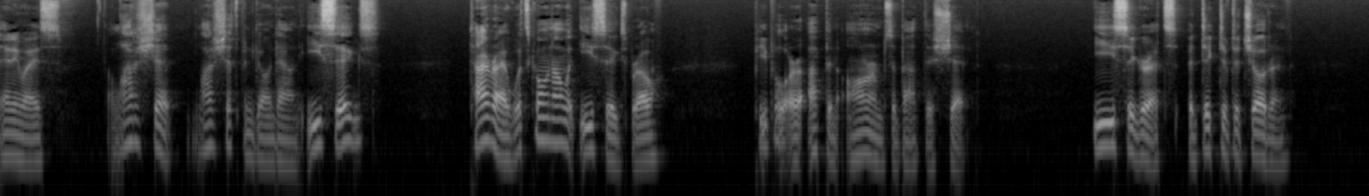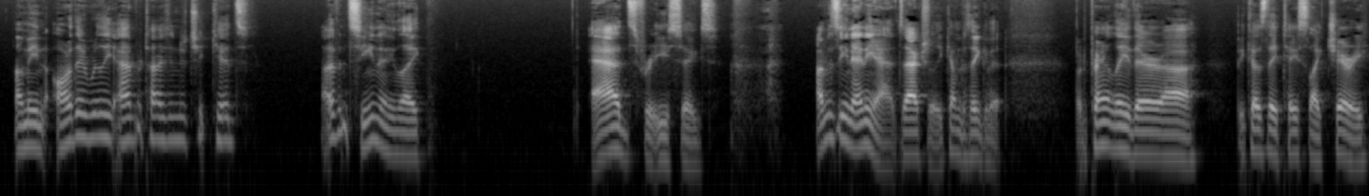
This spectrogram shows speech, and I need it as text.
Anyways, a lot of shit. A lot of shit's been going down. E-cigs? Tyrai, what's going on with e-cigs, bro? People are up in arms about this shit. E-cigarettes, addictive to children. I mean, are they really advertising to kids? I haven't seen any like ads for e-cigs. I haven't seen any ads actually. Come to think of it, but apparently they're uh, because they taste like cherry.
